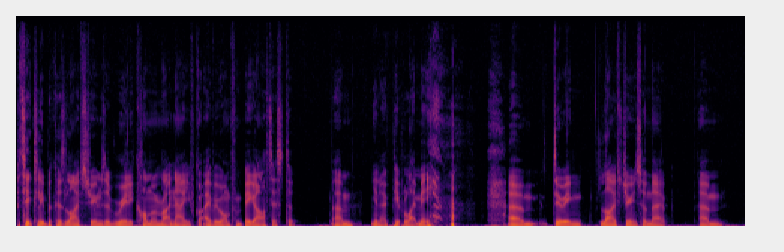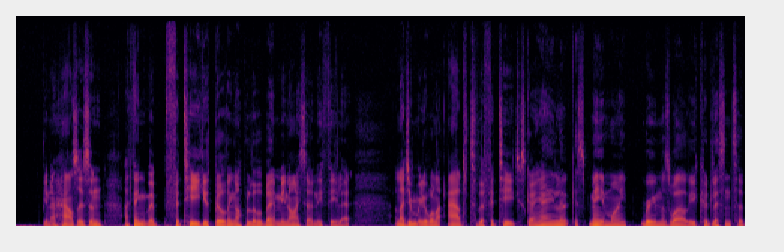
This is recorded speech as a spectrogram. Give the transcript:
particularly because live streams are really common right now. You've got everyone from big artists to, um, you know, people like me, um, doing live streams from their, um, you know, houses. And I think the fatigue is building up a little bit. I mean, I certainly feel it. And I didn't really want to add to the fatigue, just going, hey, look, it's me in my room as well. You could listen to,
